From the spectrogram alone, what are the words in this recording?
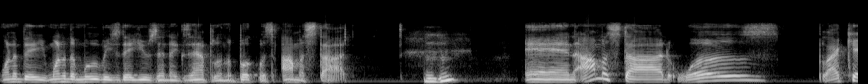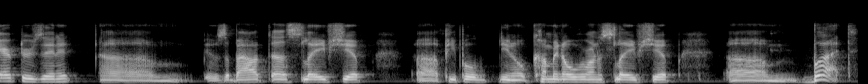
one of the one of the movies they used an example in the book was Amistad. Mm-hmm. And Amistad was black characters in it. Um, it was about a slave ship, uh, people, you know, coming over on a slave ship. Um, but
